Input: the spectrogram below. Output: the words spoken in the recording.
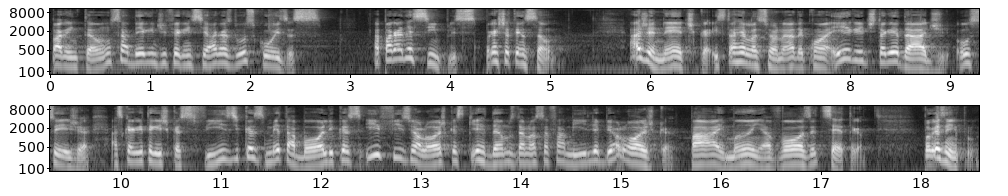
para então saberem diferenciar as duas coisas. A parada é simples, preste atenção. A genética está relacionada com a hereditariedade, ou seja, as características físicas, metabólicas e fisiológicas que herdamos da nossa família biológica, pai, mãe, avós, etc. Por exemplo,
